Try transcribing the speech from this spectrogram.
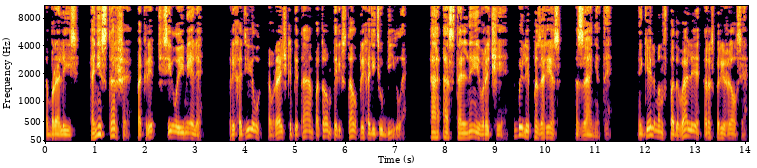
брались. Они старше, покрепче силы имели. Приходил врач-капитан, потом перестал приходить убило. А остальные врачи были позарез заняты. Гельман в подвале распоряжался.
